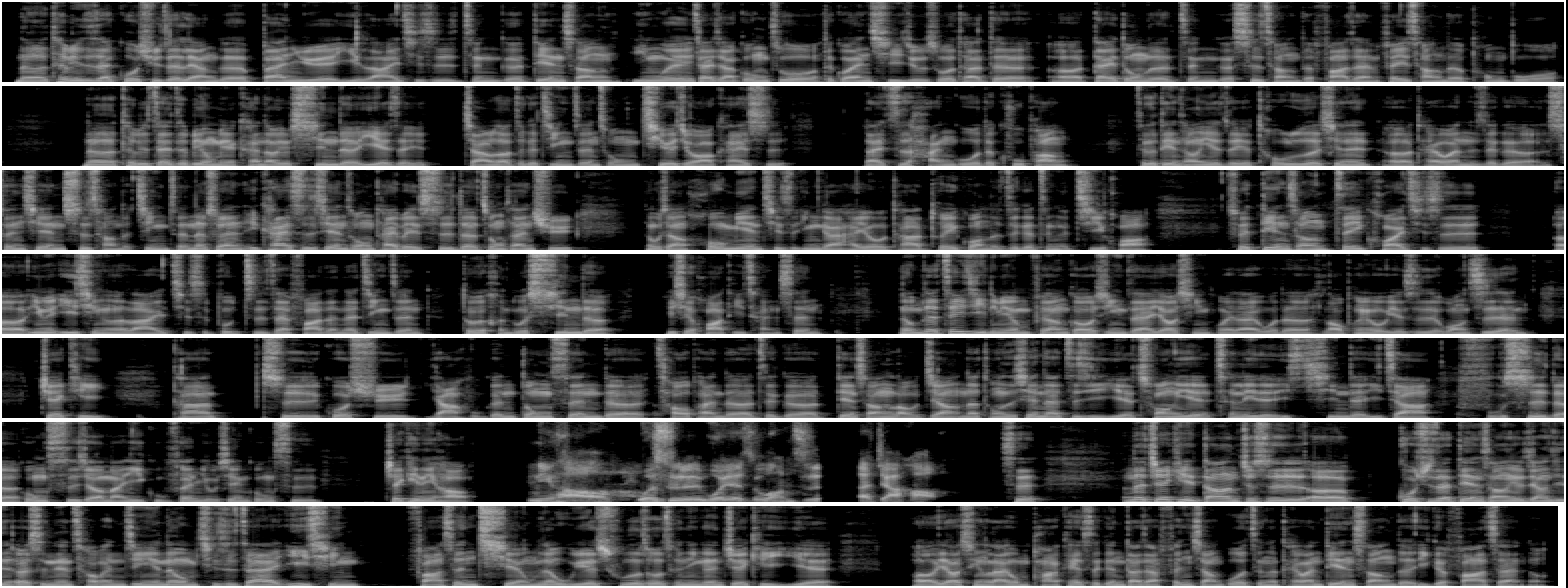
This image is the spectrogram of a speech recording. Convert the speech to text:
那特别是在过去这两个半月以来，其实整个电商因为在家工作的关系，就是说它的呃带动了整个市场的发展非常的蓬勃。那特别在这边，我们也看到有新的业者也加入到这个竞争。从七月九号开始，来自韩国的 Coupang 这个电商业者也投入了现在呃台湾的这个生鲜市场的竞争。那虽然一开始先从台北市的中山区，那我想后面其实应该还有它推广的这个整个计划。所以电商这一块其实呃因为疫情而来，其实不止在发展在竞争，都有很多新的一些话题产生。那我们在这一集里面，我们非常高兴再邀请回来我的老朋友，也是王志仁 Jacky，他。是过去雅虎跟东森的操盘的这个电商老将，那同时现在自己也创业成立了一新的一家服饰的公司，叫满意股份有限公司。Jacky 你好，你好，我是我也是王志，大家好。是，那 Jacky 当然就是呃，过去在电商有将近二十年操盘经验。那我们其实，在疫情发生前，我们在五月初的时候，曾经跟 Jacky 也呃邀请来我们 Podcast 跟大家分享过整个台湾电商的一个发展哦。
